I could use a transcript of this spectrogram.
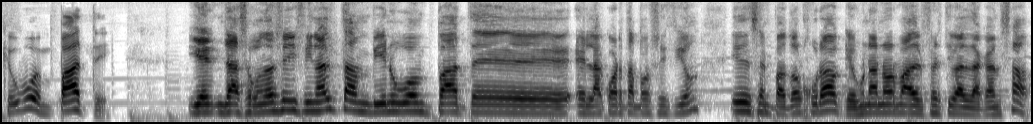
que hubo empate. Y en la segunda semifinal también hubo empate en la cuarta posición y desempató el jurado, que es una norma del Festival de Cansado.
